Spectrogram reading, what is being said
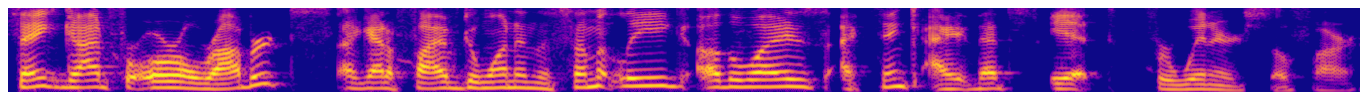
thank God for Oral Roberts. I got a five to one in the Summit League. Otherwise, I think I that's it for winners so far.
